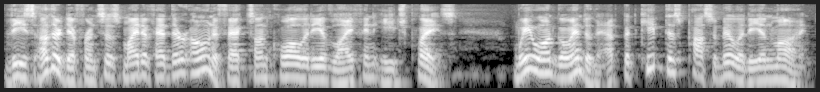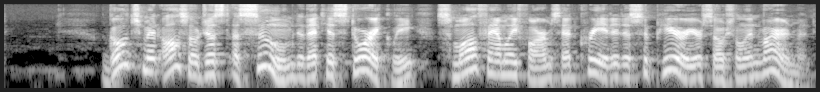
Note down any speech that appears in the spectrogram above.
These other differences might have had their own effects on quality of life in each place. We won't go into that, but keep this possibility in mind. Goldschmidt also just assumed that historically small family farms had created a superior social environment.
